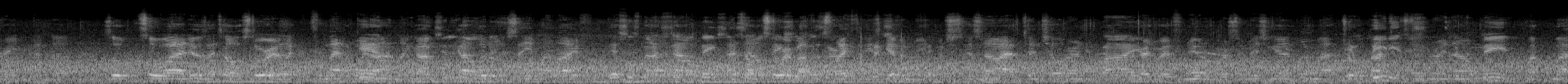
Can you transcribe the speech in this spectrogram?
free. And uh, so, so what I do is I tell a story like from that point Again, on, like God, I want you to God know. literally saved my life. This is not salvation. I tell a story about this life that He's given me, which is now I have ten children. I graduated from the University of Michigan. I'm a the triple obedience student right to now. the command My, my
